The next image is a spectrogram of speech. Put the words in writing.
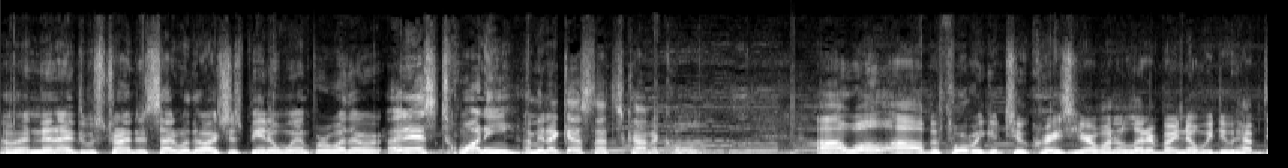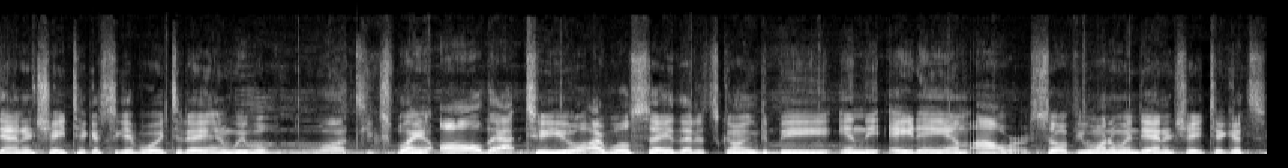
I mean, and then I was trying to decide whether I was just being a wimp or whether it's 20. I mean, I guess that's kind of cold. Uh, well, uh, before we get too crazy here, I want to let everybody know we do have Dan and Shay tickets to give away today, and we will what? explain all that to you. I will say that it's going to be in the 8 a.m. hour. So if you want to win Dan and Shay tickets,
